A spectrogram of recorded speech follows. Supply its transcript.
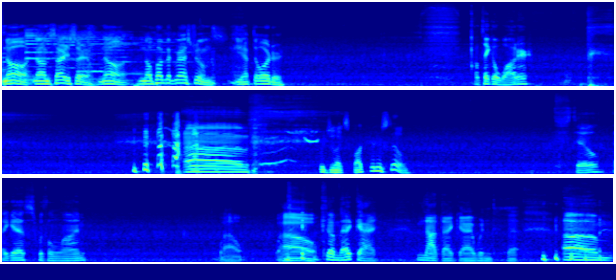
No, no, I'm sorry, sir. No, no public restrooms. You have to order. I'll take a water. um, Would you like sparkling or still? still, I guess with a lime. Wow, wow. I'm that guy. I'm not that guy. I wouldn't do that. Um,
